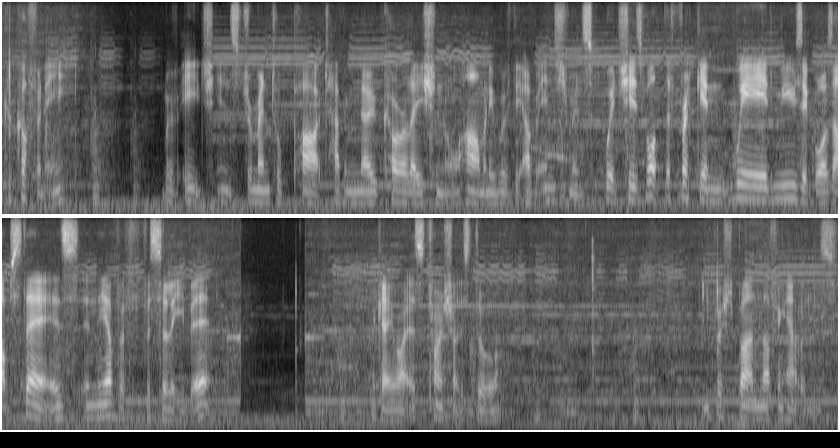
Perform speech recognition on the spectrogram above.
cacophony, with each instrumental part having no correlation or harmony with the other instruments, which is what the frickin' weird music was upstairs in the other facility bit. Okay, right, let's try and shut this door. You push the button, nothing happens.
